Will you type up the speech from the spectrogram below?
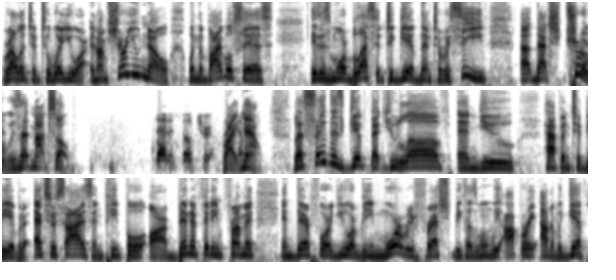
relative to where you are. And I'm sure you know when the Bible says it is more blessed to give than to receive, uh, that's true. Is that not so? That is so true. Right Yep. now, let's say this gift that you love and you happen to be able to exercise and people are benefiting from it and therefore you are being more refreshed because when we operate out of a gift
